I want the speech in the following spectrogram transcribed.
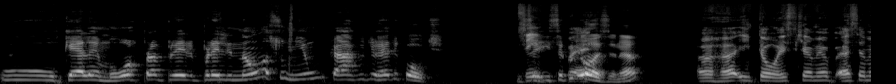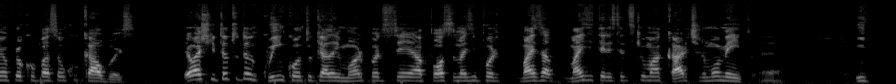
o Kellen Moore para ele, ele não assumir um cargo de head coach. Sim, isso, é, isso é curioso, é. né? Uhum, então, esse que é meu, essa é a minha preocupação com o Cowboys. Eu acho que tanto o Dan Quinn quanto o Kellen Moore podem ser apostas mais, mais, mais interessantes que o McCarthy no momento. É. E,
